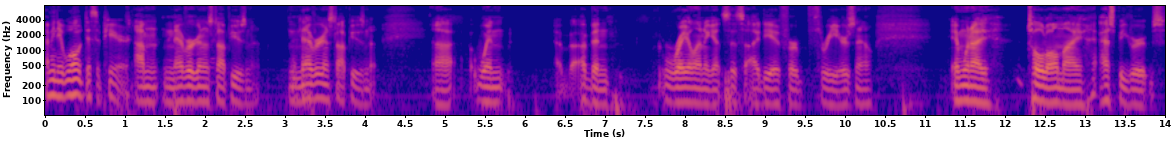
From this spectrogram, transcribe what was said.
I mean, it won't disappear. I'm never going to stop using it. Okay. Never going to stop using it. Uh, when I've been railing against this idea for three years now, and when I told all my Aspie groups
